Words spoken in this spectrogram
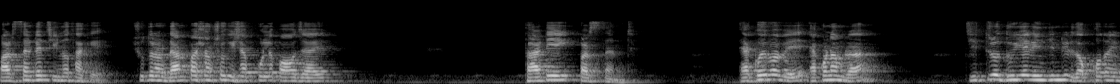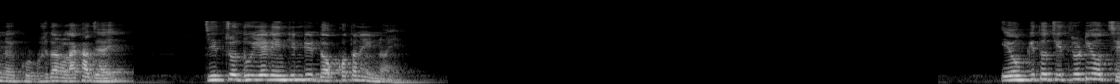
পার্সেন্টেজ চিহ্ন থাকে। সুতরাং ডান পাশ অংশকে হিসাব করলে পাওয়া যায় থার্টি এইট পার্সেন্ট একইভাবে এখন আমরা চিত্র দুইয়ের ইঞ্জিনটির দক্ষতা নির্ণয় করব। সুতরাং লেখা যায়, চিত্র দুইয়ের ইঞ্জিনটির দক্ষতা নির্ণয়। এই অঙ্কিত চিত্রটি হচ্ছে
